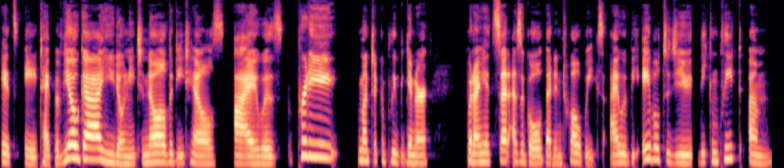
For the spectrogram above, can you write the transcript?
It's a type of yoga. You don't need to know all the details. I was pretty much a complete beginner, but I had set as a goal that in 12 weeks, I would be able to do the complete um,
